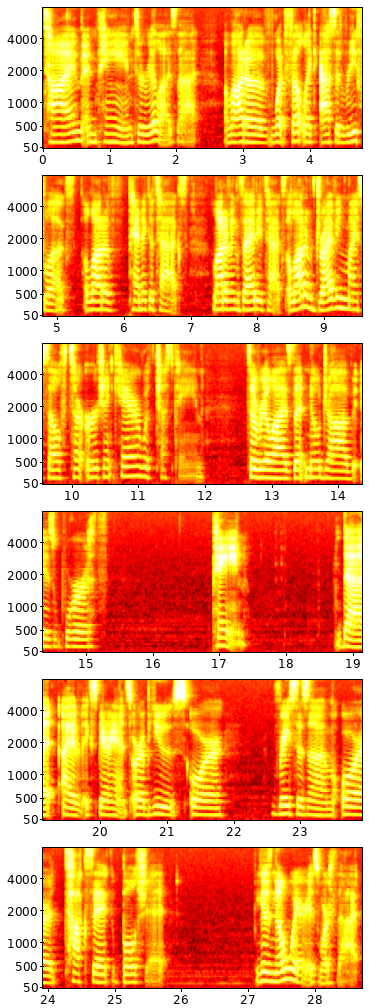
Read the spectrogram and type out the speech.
time and pain to realize that a lot of what felt like acid reflux, a lot of panic attacks, a lot of anxiety attacks, a lot of driving myself to urgent care with chest pain to realize that no job is worth pain that I've experienced or abuse or racism or toxic bullshit. Because nowhere is worth that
